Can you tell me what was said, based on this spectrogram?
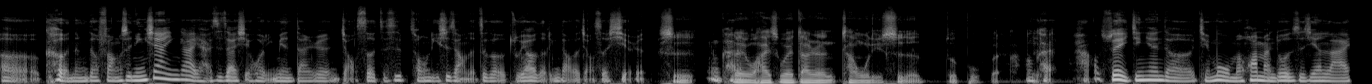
呃，可能的方式，您现在应该也还是在协会里面担任角色，只是从理事长的这个主要的领导的角色卸任。是 OK，对我还是会担任常务理事的的部分。OK，好，所以今天的节目我们花蛮多的时间来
